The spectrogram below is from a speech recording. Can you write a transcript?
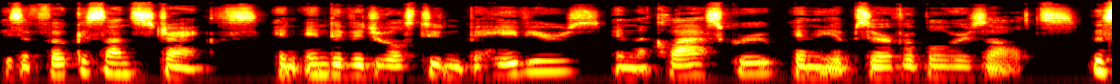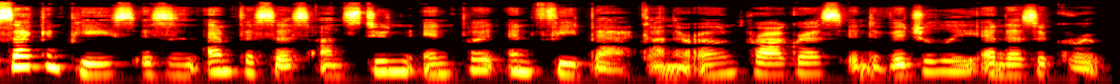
is a focus on strengths in individual student behaviors, in the class group, and the observable results. The second piece is an emphasis on student input and feedback on their own progress individually and as a group.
